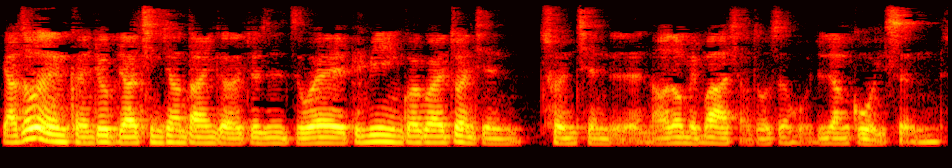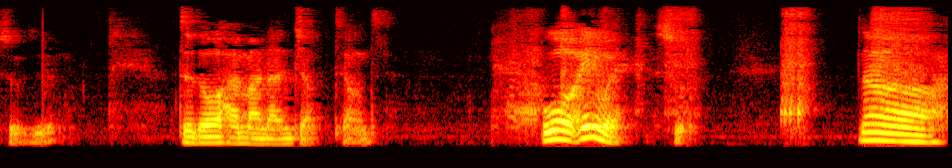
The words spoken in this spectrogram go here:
亚洲人可能就比较倾向当一个就是只会拼命乖乖赚钱存钱的人，然后都没办法享受生活，就这样过一生，是不是？这都还蛮难讲这样子，不过 anyway 是，那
